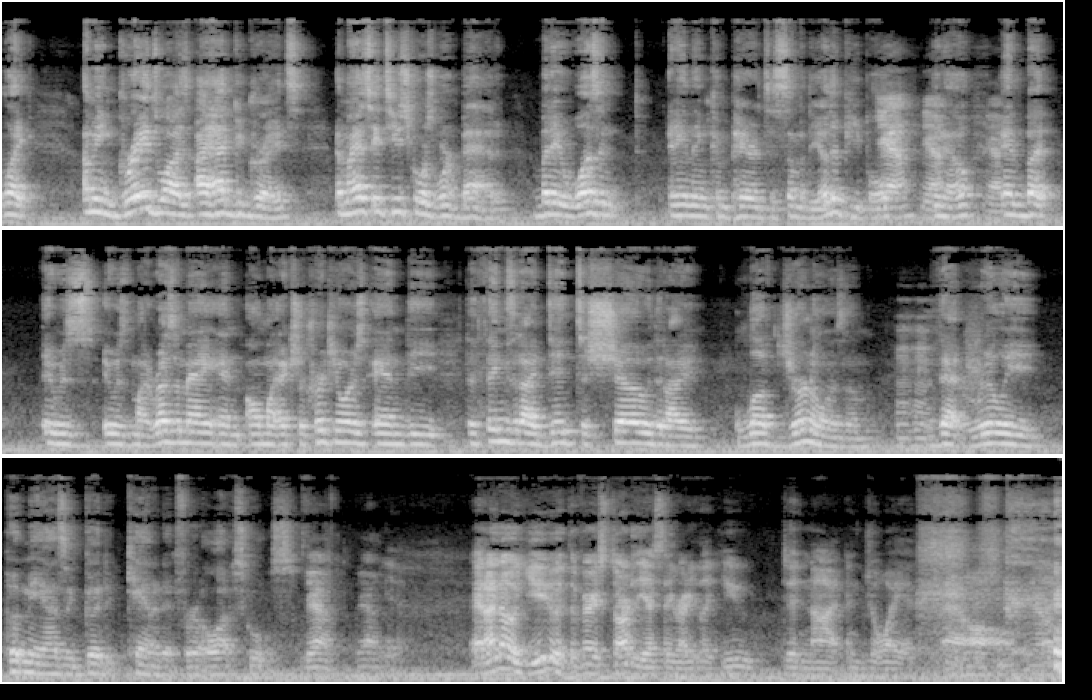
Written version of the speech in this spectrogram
like I mean grades wise I had good grades and my SAT scores weren't bad but it wasn't anything compared to some of the other people Yeah, yeah, you know yeah. and but it was it was my resume and all my extracurriculars and the the things that I did to show that I loved journalism Mhm. that really put me as a good candidate for a lot of schools. Yeah, yeah, Yeah. And I know you at the very start of the essay writing, like you did not enjoy it at all. No,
